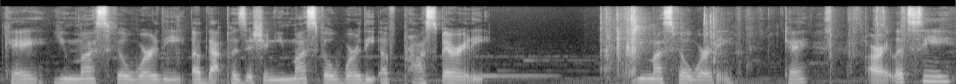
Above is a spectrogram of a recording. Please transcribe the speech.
Okay. You must feel worthy of that position. You must feel worthy of prosperity. You must feel worthy. Okay. All right. Let's see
